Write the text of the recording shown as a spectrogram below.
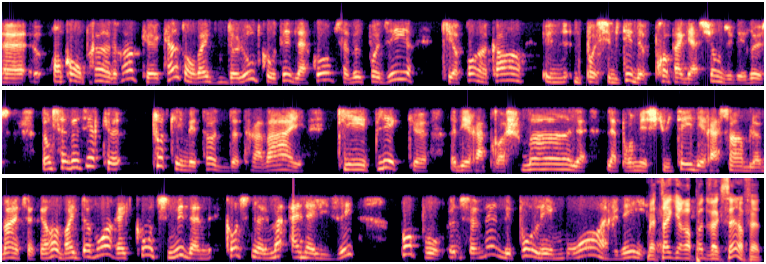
euh, on comprendra que quand on va être de l'autre côté de la courbe, ça ne veut pas dire qu'il n'y a pas encore une, possibilité de propagation du virus. Donc, ça veut dire que toutes les méthodes de travail qui impliquent euh, des rapprochements, la, promiscuité, des rassemblements, etc., vont devoir être continuellement analysées, pas pour une semaine, mais pour les mois à venir. Mais tant qu'il n'y aura pas de vaccin, en fait.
